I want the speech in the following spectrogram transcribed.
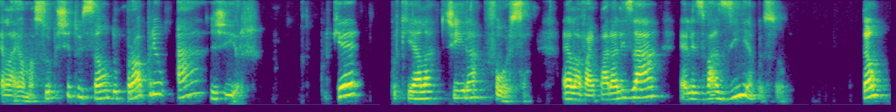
Ela é uma substituição do próprio agir. Por quê? Porque ela tira força. Ela vai paralisar, ela esvazia a pessoa. Então,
